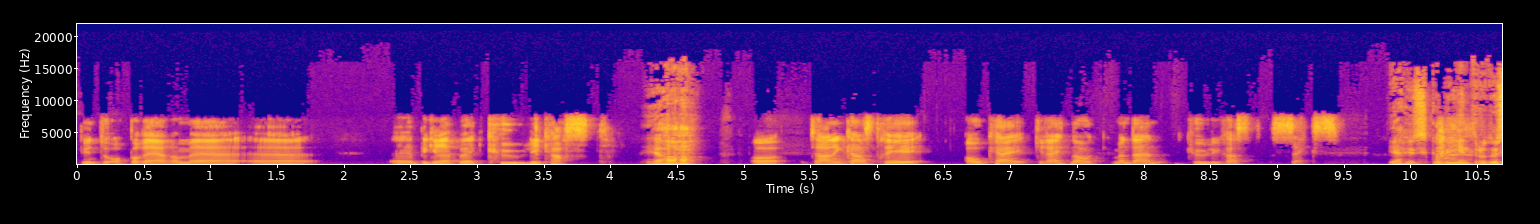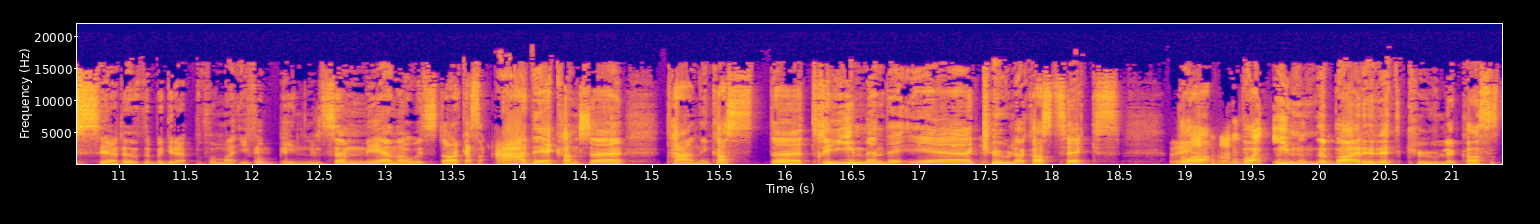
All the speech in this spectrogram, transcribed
begynte å operere med eh, eh, begrepet kulekast. Ja, Og terningkast tre, OK, greit nok, men den, kulekast seks. Jeg husker vi introduserte dette begrepet for meg i forbindelse med Now It's Dark. Altså, Er det kanskje terningkast eh, tre, men det er kulekast seks? Hva, hva innebærer et kulekast?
